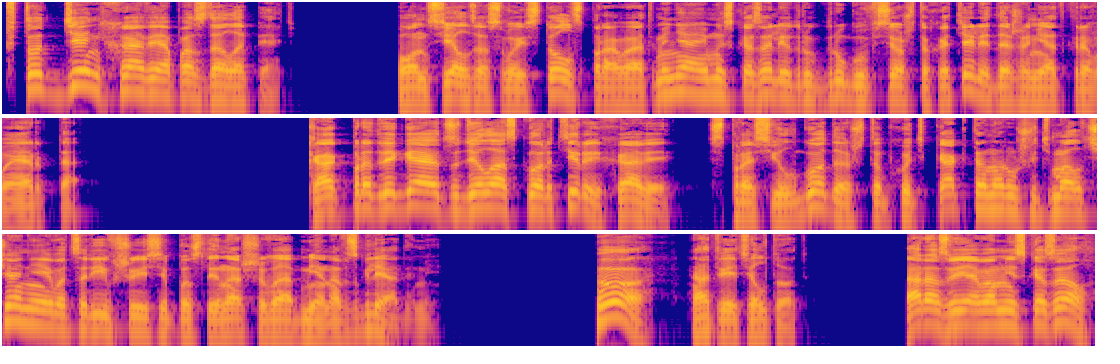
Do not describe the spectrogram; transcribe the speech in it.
В тот день Хави опоздал опять. Он сел за свой стол справа от меня, и мы сказали друг другу все, что хотели, даже не открывая рта. «Как продвигаются дела с квартирой, Хави?» — спросил Года, чтобы хоть как-то нарушить молчание, воцарившееся после нашего обмена взглядами. «О!» — ответил тот. «А разве я вам не сказал?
